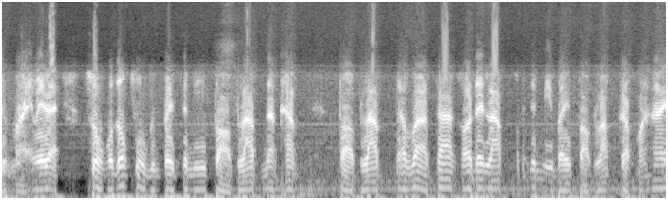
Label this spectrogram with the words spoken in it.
จดหมายไม่ได้ส่งก็ต้องส่งเป็นไปรษณีย์ตอบรับนะครับ ตอบรับแต่ว่าถ้าเขาได้รับเขาจะมีใบตอบรับกลับมาให้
